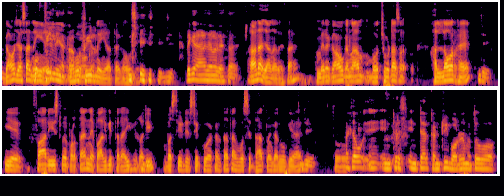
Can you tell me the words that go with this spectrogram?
गाँव जैसा नहीं है। है नहीं आता वो फील। नहीं आता गाँव जी जी जी। लेकिन आना जाना रहता है। आना जाना रहता है। मेरे गाँव का नाम बहुत छोटा सा हल्लौर है। जी। ये फार ईस्ट में पड़ता है। नेपाल की तराई के करीब बस्ती डिस्ट्रिक्ट हुआ करता था। वो सिद्धार्थ नगर हो गया है। जी। तो अच्छा वो इंटर इंटर कंट्री बॉर्डर में तो वो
